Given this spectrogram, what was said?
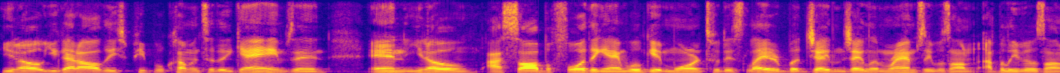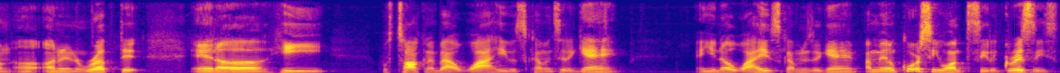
You know, you got all these people coming to the games, and and you know, I saw before the game. We'll get more into this later, but Jalen Jalen Ramsey was on. I believe it was on uh, uninterrupted, and uh, he was talking about why he was coming to the game. And you know why he was coming to the game? I mean, of course he wanted to see the Grizzlies,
